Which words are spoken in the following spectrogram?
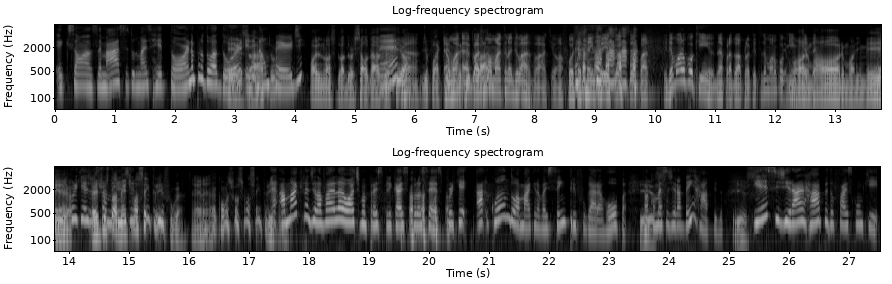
é, que são as hemácias e tudo mais, retorna pro doador, ele não Exato. perde. Olha o nosso doador saudável Né? aqui, ó, É. de É, plaquetas uma, aqui é do quase lado. uma máquina de lavar aqui, uma força centrífuga que separa. E demora um pouquinho, né, pra doar a plaqueta, demora um pouquinho. Demora uma até- hora, uma hora e meia. É. Porque É justamente justamente- uma centrífuga. É, É, né? é como se fosse uma É, centrífuga. a máquina de lavar ela é ótima para explicar esse processo, porque a- quando a máquina vai centrifugar a roupa, ela Isso. começa a girar bem rápido. Isso. E esse girar rápido faz com que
